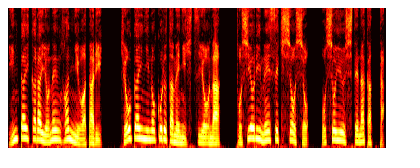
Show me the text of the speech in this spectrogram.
引退から4年半にわたり、教会に残るために必要な、年寄り名跡証書を所有してなかった。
